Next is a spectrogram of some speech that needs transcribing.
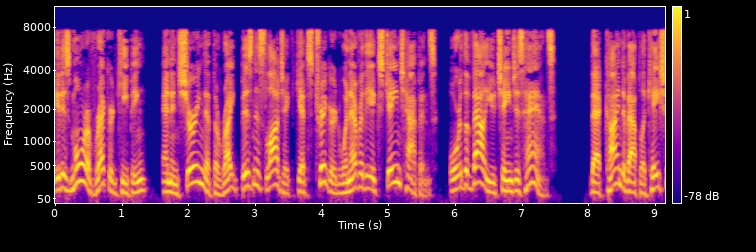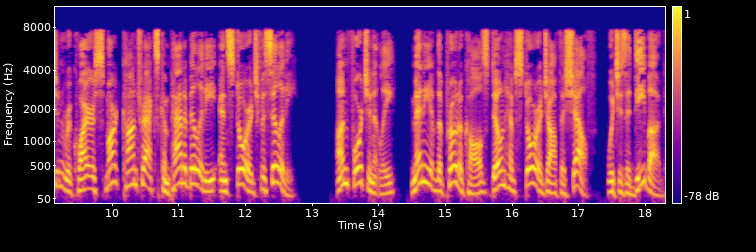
It is more of record keeping and ensuring that the right business logic gets triggered whenever the exchange happens or the value changes hands. That kind of application requires smart contracts compatibility and storage facility. Unfortunately, many of the protocols don't have storage off the shelf, which is a debug.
